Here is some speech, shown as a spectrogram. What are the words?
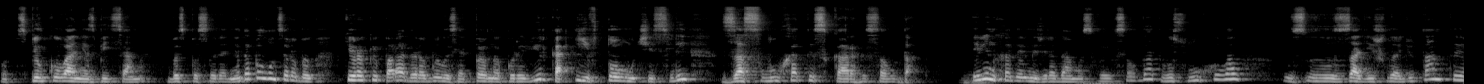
От спілкування з бійцями безпосередньо. Наполеон це робив. В ті роки паради робилися як певна перевірка, і в тому числі заслухати скарги солдат. І він ходив між рядами своїх солдат, вислухував, з- ззаді йшли ад'ютанти,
